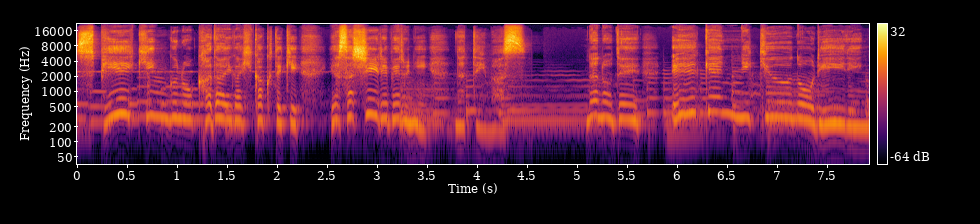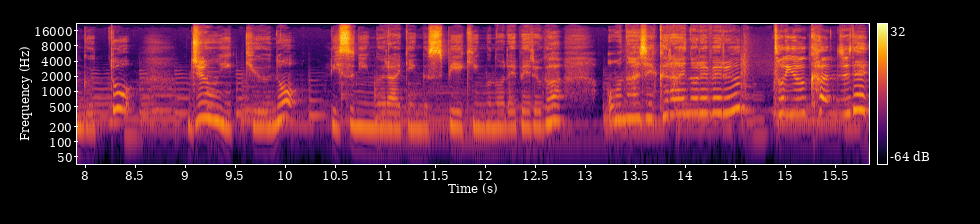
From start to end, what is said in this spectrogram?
スピーキングの課題が比較的優しいレベルになっています。なので英検2級のリーディングと準1級のリスニングライティングスピーキングのレベルが同じくらいのレベルという感じで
